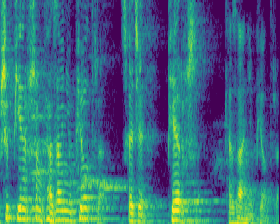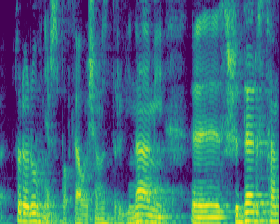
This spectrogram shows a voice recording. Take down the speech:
przy pierwszym kazaniu Piotra. Słuchajcie, pierwsze kazanie Piotra, które również spotkało się z drwinami, yy, z szyderstwem,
